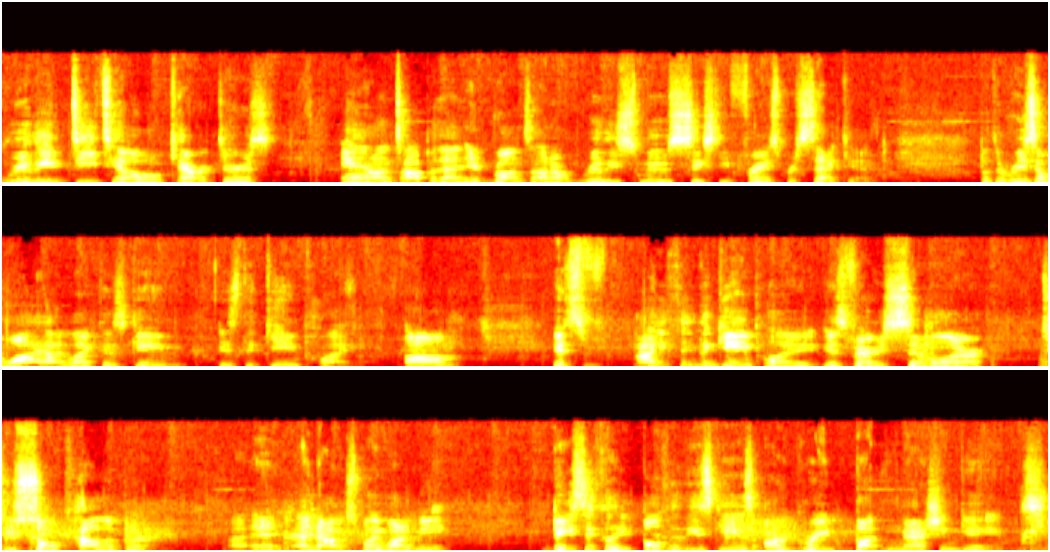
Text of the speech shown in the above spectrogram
really detailed characters and on top of that it runs on a really smooth 60 frames per second. But the reason why I like this game is the gameplay. Um, it's I think the gameplay is very similar to Soul Calibur. Uh, and, and I'll explain what I mean. Basically, both of these games are great button mashing games,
